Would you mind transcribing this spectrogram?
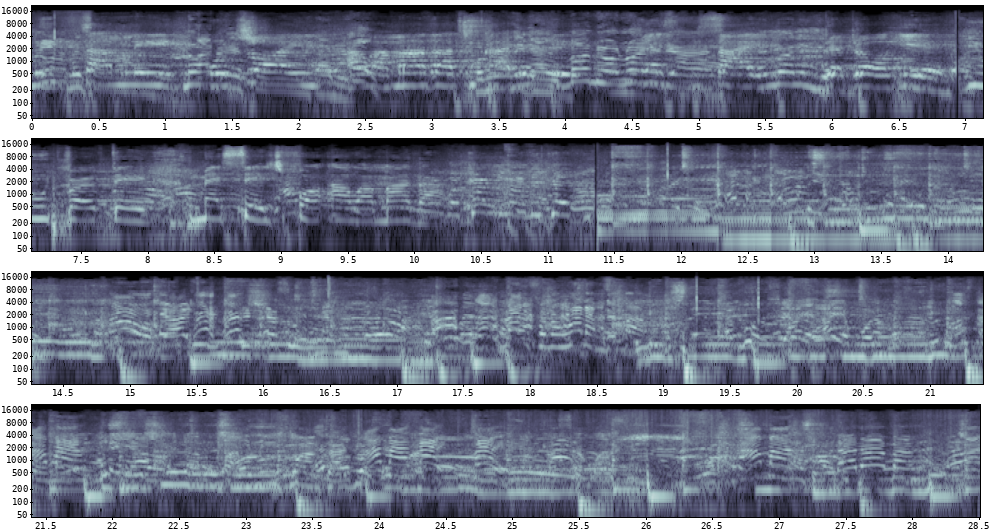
this family will join our mother to carry the just beside the door here. Huge birthday message for our mother. Ama, ama,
